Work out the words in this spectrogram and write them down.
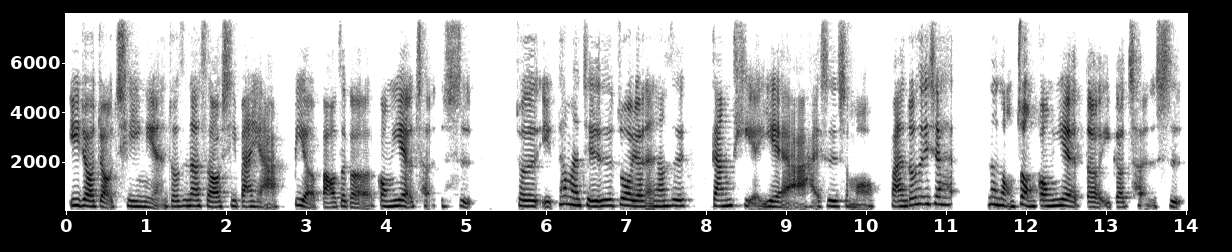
一九九七年，就是那时候西班牙毕尔包这个工业城市。就是以他们其实是做有点像是钢铁业啊，还是什么，反正都是一些那种重工业的一个城市。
